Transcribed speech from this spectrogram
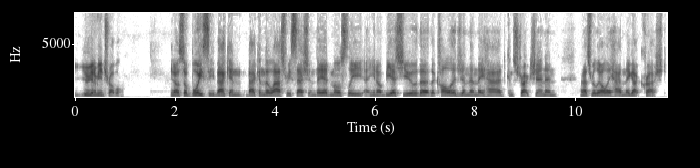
you're going to be in trouble. You know, so Boise back in back in the last recession, they had mostly you know BSU, the the college, and then they had construction, and and that's really all they had, and they got crushed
